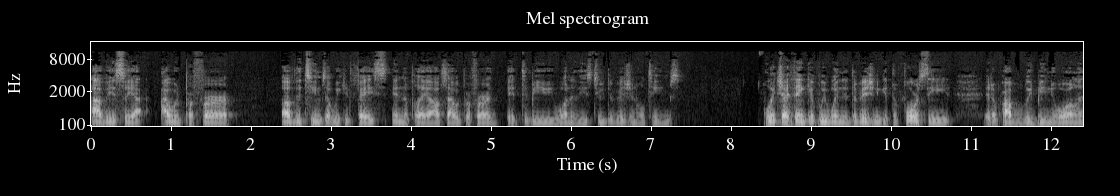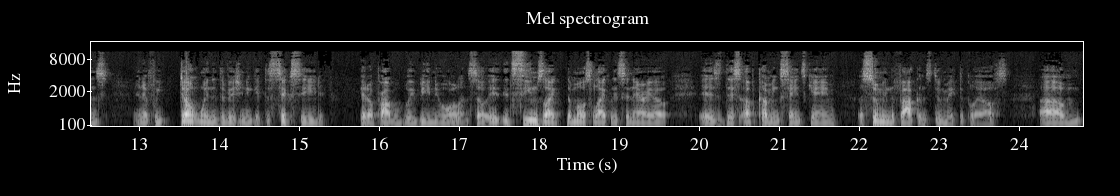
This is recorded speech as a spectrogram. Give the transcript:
obviously, I, I would prefer of the teams that we could face in the playoffs, I would prefer it to be one of these two divisional teams. Which I think if we win the division and get the four seed, it'll probably be New Orleans. And if we don't win the division and get the six seed, it'll probably be New Orleans. So it, it seems like the most likely scenario is this upcoming Saints game, assuming the Falcons do make the playoffs. Um,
